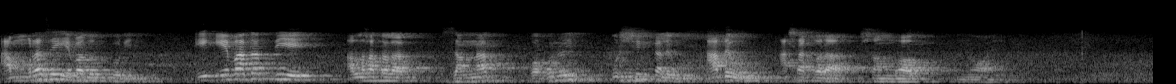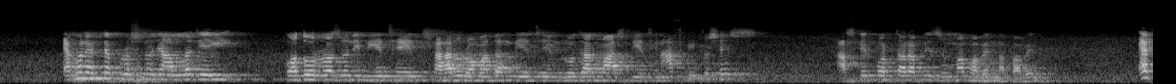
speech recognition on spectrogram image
আমরা যে এবাদত করি, এই এবাদত দিয়ে আল্লাহ তালা জান্নাত কখনোই পশ্চিমকালেও আদেও আশা করা সম্ভব নয়। এখন একটা প্রশ্ন যে আল্লাহ যে এই কদর রজনী দিয়েছেন শাহরু রমাদান দিয়েছেন, রোজার মাস দিয়েছেন, আজকেই তো শেষ। আজকের পর তো আর আপনি জুম্মা পাবেন না, পাবেন। এক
